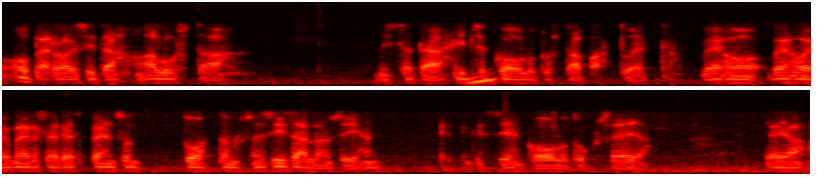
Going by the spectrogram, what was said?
operoi sitä alustaa, missä tämä itse koulutus tapahtuu. Että Veho, Veho ja Mercedes-Benz on tuottanut sen sisällön siihen, siihen koulutukseen. Ja, ja, ja,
